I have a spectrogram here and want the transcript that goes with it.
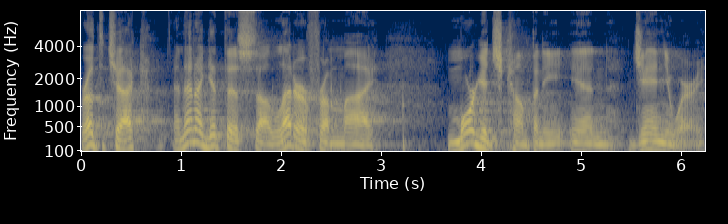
Wrote the check, and then I get this uh, letter from my mortgage company in January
